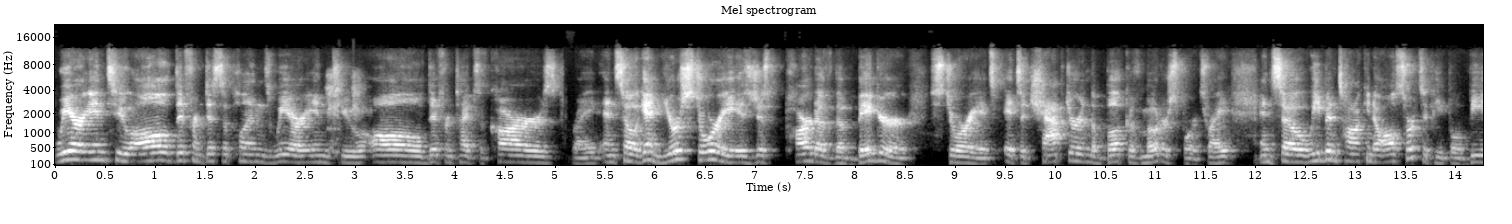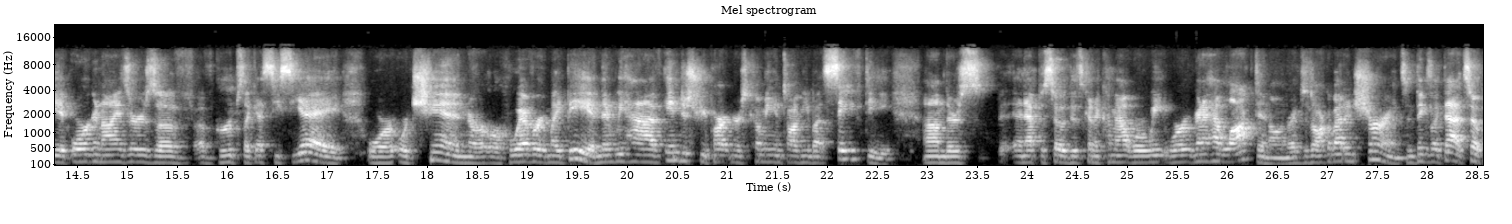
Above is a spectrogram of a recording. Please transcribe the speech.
we are into all different disciplines. We are into all different types of cars right? And so again your story is just part of the bigger story. It's it's a chapter in the book of motorsports right? And so we've been talking to all sorts of people be it organizers of, of groups like scca or or chin or, or whoever it might be. And then we have industry partners coming and talking about safety. Um, there's an episode that's going to come out where we we're going to have locked in on right to talk about insurance and things like that. So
